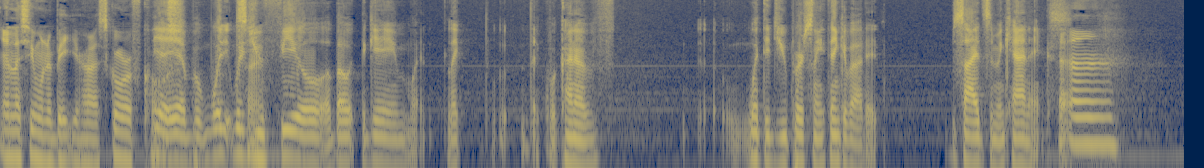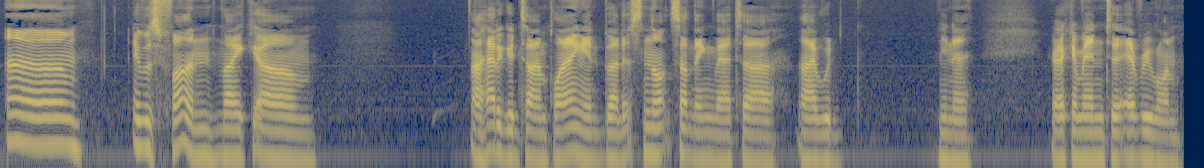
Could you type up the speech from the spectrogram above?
Unless you want to beat your high score, of course. Yeah, yeah. But what, what So- did you feel about the game? Like what kind of what did you personally think about it besides the mechanics? Uh, um, it was fun. Like, um, I had a good time playing it, but it's not something that uh, I would, you know, recommend to everyone.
